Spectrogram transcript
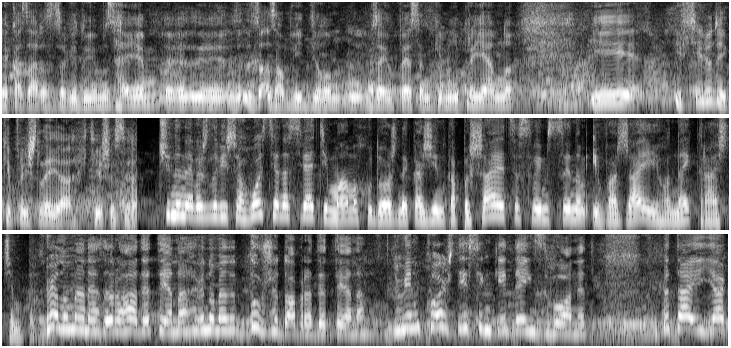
яка зараз завідує музеєм е, е, за відділом музею писанки. Мені приємно. І, і всі люди, які прийшли, я тішуся. Чи не найважливіша гостя на святі мама художника? Жінка пишається своїм сином і вважає його найкращим. Він у мене дорога дитина, він у мене дуже добра дитина. Він кожнісінький день дзвонить, питає, як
